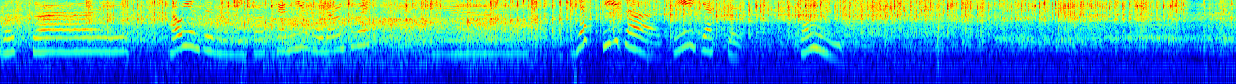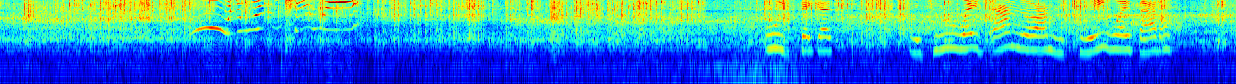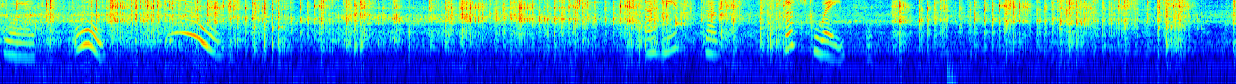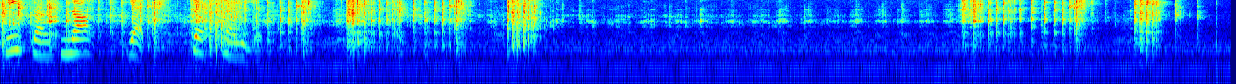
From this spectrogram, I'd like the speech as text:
Looks like Hellions in the meatball. Can he hold on to it? And yes, he does. He gets it. Dummy. Ooh, they get a two-way battle and a three-way battle for it. Ooh, ooh. And he does the scrape. He does not get the Hellion.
